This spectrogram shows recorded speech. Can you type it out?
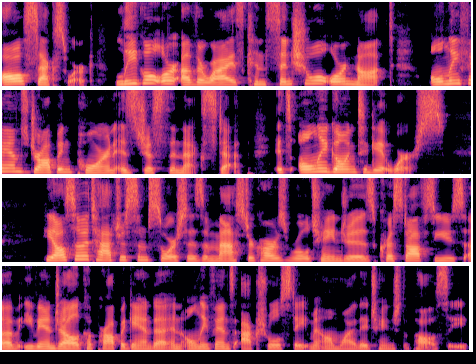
all sex work, legal or otherwise, consensual or not. OnlyFans dropping porn is just the next step. It's only going to get worse. He also attaches some sources of MasterCard's rule changes, Kristof's use of evangelica propaganda, and OnlyFans' actual statement on why they changed the policy.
